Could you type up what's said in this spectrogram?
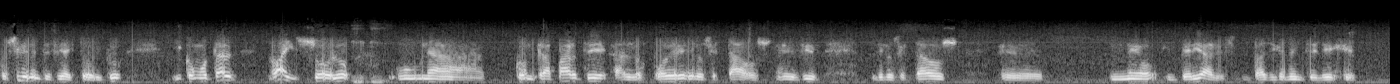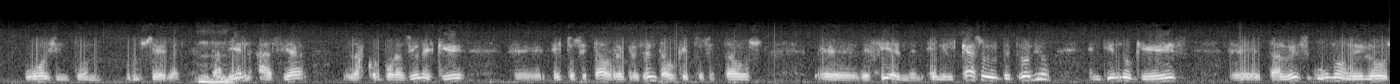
posiblemente sea histórico, y como tal no hay solo una contraparte a los poderes de los estados, es decir, de los estados eh, neoimperiales, básicamente el eje Washington-Bruselas, también hacia las corporaciones que eh, estos estados representan o que estos estados eh, defienden. En el caso del petróleo, entiendo que es eh, tal vez uno de los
